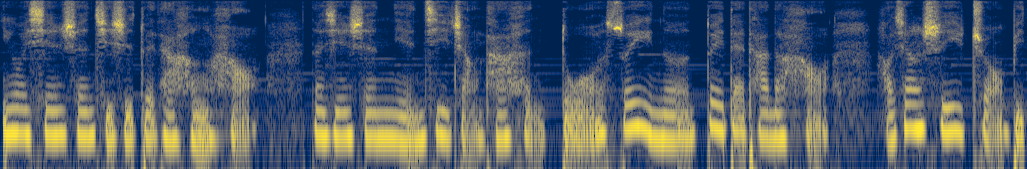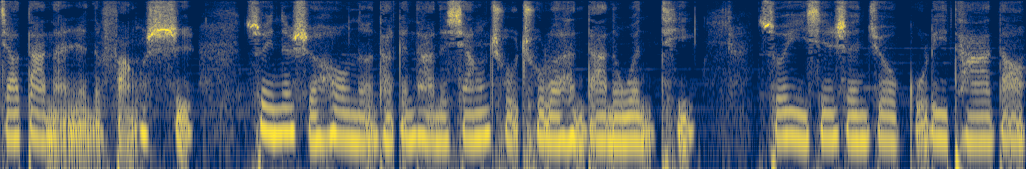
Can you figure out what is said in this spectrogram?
因为先生其实对他很好，那先生年纪长他很多，所以呢对待他的好，好像是一种比较大男人的方式。所以那时候呢，他跟他的相处出了很大的问题，所以先生就鼓励他到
